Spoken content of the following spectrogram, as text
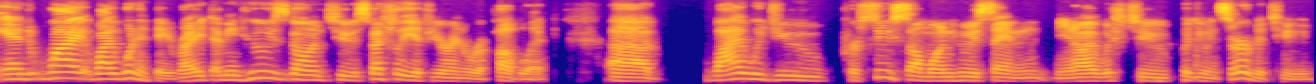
and why why wouldn't they right? I mean who's going to especially if you're in a republic uh, why would you pursue someone who is saying you know i wish to put you in servitude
